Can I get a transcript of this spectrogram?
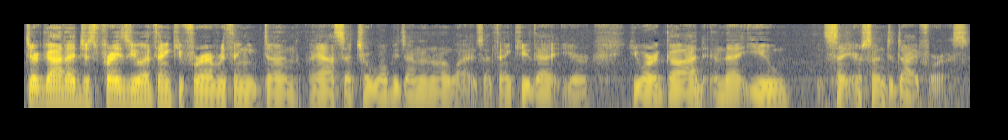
Dear God, I just praise you. I thank you for everything you've done. I ask that your will be done in our lives. I thank you that you're you are God and that you sent your son to die for us.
